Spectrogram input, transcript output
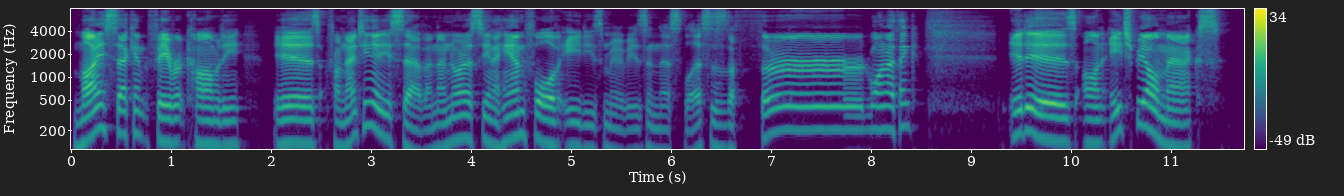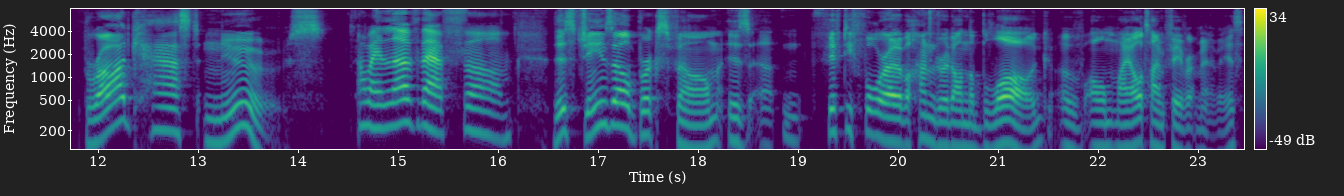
My second favorite comedy is from 1987. I'm noticing a handful of 80s movies in this list. This is the third one, I think. It is on HBO Max Broadcast News. Oh, I love that film. This James L. Brooks film is uh, 54 out of 100 on the blog of all my all-time favorite movies.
